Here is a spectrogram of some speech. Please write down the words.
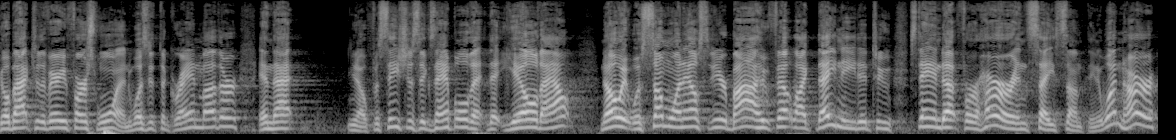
Go back to the very first one. Was it the grandmother in that you know, facetious example that, that yelled out? No, it was someone else nearby who felt like they needed to stand up for her and say something. It wasn't her.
